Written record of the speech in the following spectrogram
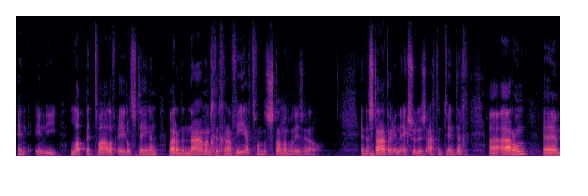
En in die lap met twaalf edelstenen waren de namen gegraveerd van de stammen van Israël. En dan staat er in Exodus 28, uh, Aaron ehm,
